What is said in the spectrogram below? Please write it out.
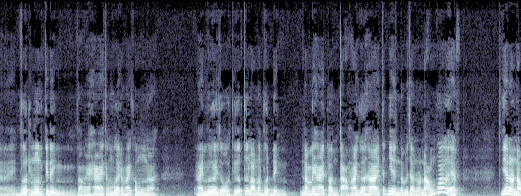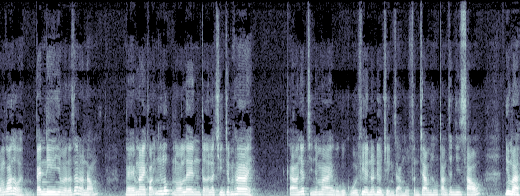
Đấy, vượt luôn cái đỉnh vào ngày 2 tháng 10 năm 2020 rồi. Thì tức là nó vượt đỉnh 52 tuần tạo 2G2 tất nhiên nó bây giờ nó nóng quá rồi em. Thứ nhất là nó nóng quá rồi. Penny nhưng mà nó rất là nóng. Ngày hôm nay có những lúc nó lên tới là 9.2 cao nhất 9.2 của cái cuối phiên nó điều chỉnh giảm 1% xuống 896 nhưng mà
